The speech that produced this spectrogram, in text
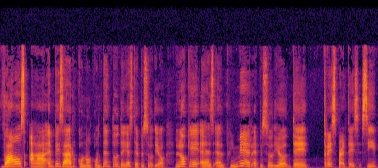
vamos a empezar con el contento de este episodio, lo que es el primer episodio de tres partes, ¿sí?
